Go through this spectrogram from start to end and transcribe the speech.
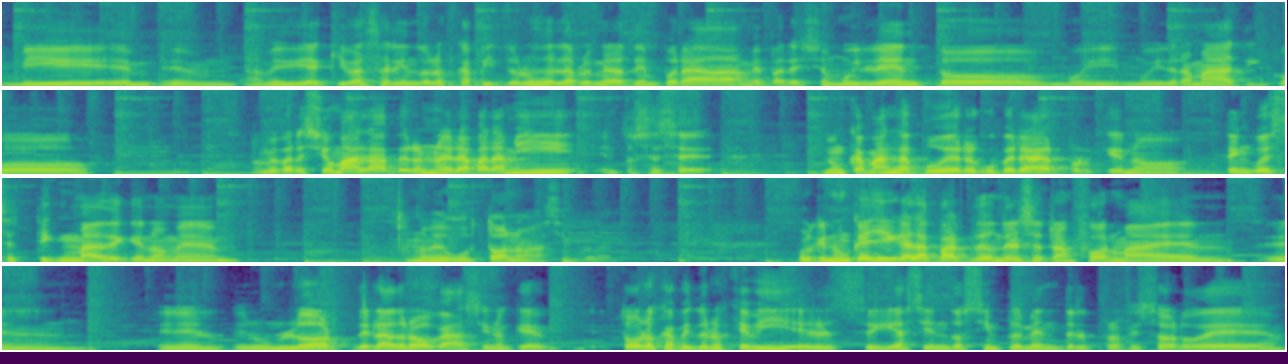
Vi en- en- a medida que iba saliendo los capítulos de la primera temporada, me pareció muy lento, muy, muy dramático. No me pareció mala, pero no era para mí, entonces eh, nunca más la pude recuperar porque no tengo ese estigma de que no me, no me gustó nomás simplemente. Porque nunca llegué a la parte donde él se transforma en, en- en el- en un lord de la droga, sino que todos los capítulos que vi, él seguía siendo simplemente el profesor de,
